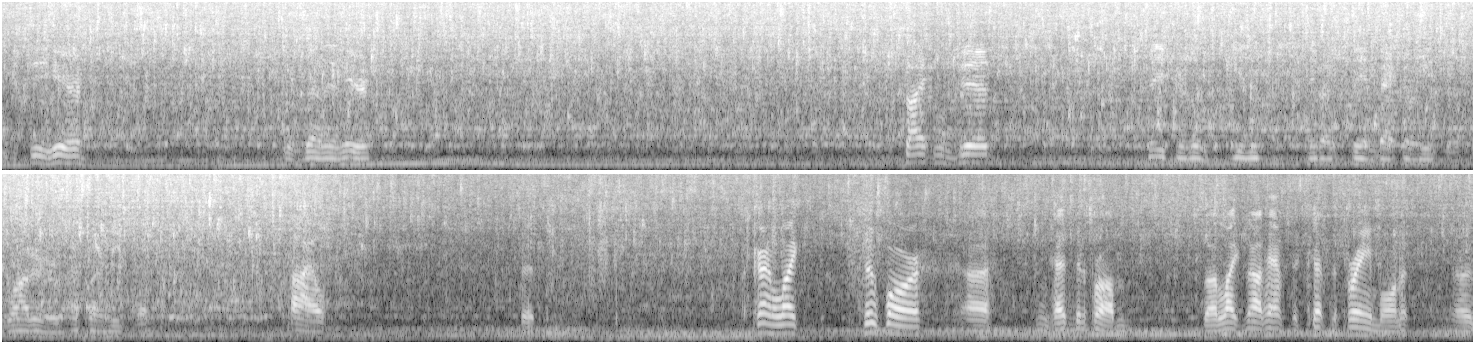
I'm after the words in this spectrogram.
you can see here. It's down in here. Cycles good. See if you're little skinny. They don't stand back underneath the water or up underneath the tile. But I kind of like so far. Uh, it hasn't been a problem. So I like not having to cut the frame on it, uh,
